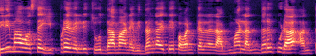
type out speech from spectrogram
సినిమా వస్తే ఇప్పుడే వెళ్ళి చూద్దామా అనే విధంగా అయితే పవన్ కళ్యాణ్ అభిమానులు అందరూ కూడా అంత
